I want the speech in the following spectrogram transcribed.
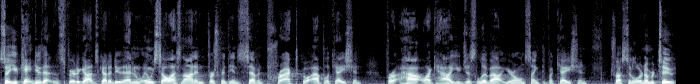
So you can't do that. The Spirit of God's got to do that. And, and we saw last night in 1 Corinthians 7 practical application for how, like how you just live out your own sanctification, trust in the Lord. Number two,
